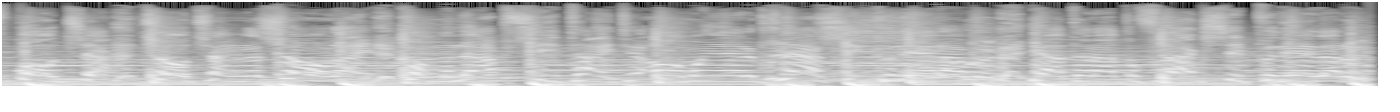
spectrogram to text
スポッチャーちゃんが将来こんなラップしたいって思えるクラシック狙うやたらとフラッグシップねだる。よ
